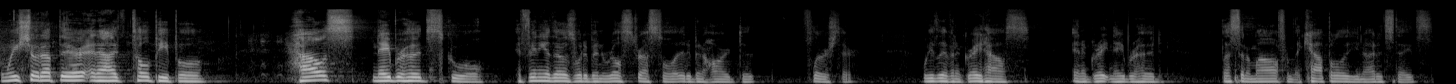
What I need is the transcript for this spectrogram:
and we showed up there, and I told people, house, neighborhood, school, if any of those would have been real stressful, it would have been hard to flourish there. We live in a great house in a great neighborhood, less than a mile from the Capitol of the United States.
